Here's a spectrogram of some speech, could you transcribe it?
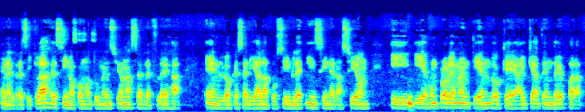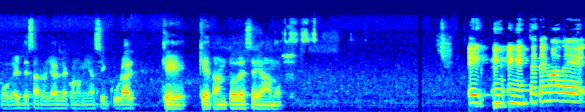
en el reciclaje, sino como tú mencionas, se refleja en lo que sería la posible incineración. Y, y es un problema, entiendo, que hay que atender para poder desarrollar la economía circular que, tanto deseamos. En, en, este tema de,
